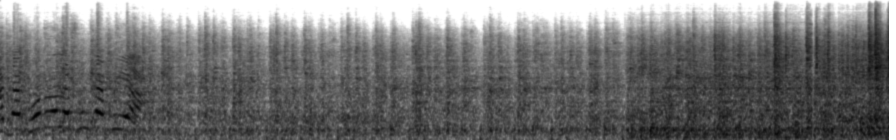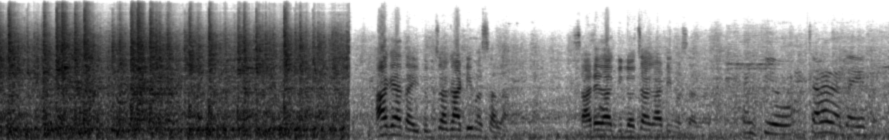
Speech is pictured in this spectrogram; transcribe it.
आता खोबरं लसूण टाकूया हा घ्या ताई तुमचा घाटी मसाला. साडे दहा किलोचा घाटी मसाला. थँक्यू चला दादा येतो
